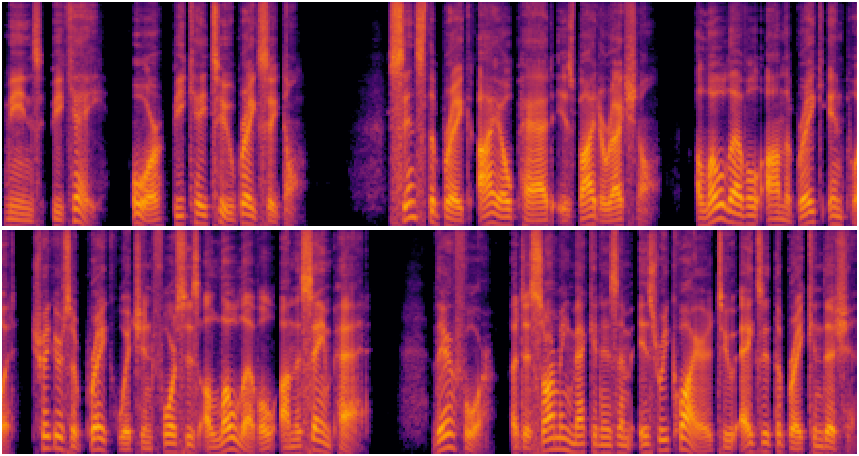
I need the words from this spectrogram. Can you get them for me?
means BK or BK2 break signal. Since the break I.O. pad is bidirectional, a low level on the break input triggers a break which enforces a low level on the same pad. Therefore, a disarming mechanism is required to exit the break condition.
